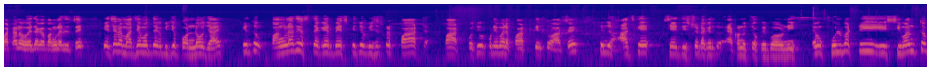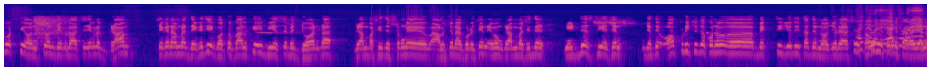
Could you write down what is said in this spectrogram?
পাঠানো হয়ে থাকে বাংলাদেশে। এছাড়া মাঝে মধ্যে কিছু পণ্যও যায়, কিন্তু বাংলাদেশ থেকে বেশ কিছু, বিশেষ করে পাট পাট, প্রচুর পরিমাণে পাট কিন্তু আসে, কিন্তু আজকে সেই দৃশ্যটা কিন্তু এখনও চোখে পড়েনি। এবং ফুলবাড়ি সীমান্তবর্তী অঞ্চল যেগুলো আছে, যেগুলো গ্রাম, সেখানে আমরা দেখেছি, গতকালকেই বিএসএফের জওয়ানরা গ্রামবাসীদের সঙ্গে আলোচনা করেছেন এবং গ্রামবাসীদের নির্দেশ দিয়েছেন যাতে অপরিচিত কোনো ব্যক্তি যদি তাদের নজরে আসে সঙ্গে সঙ্গে তারা যেন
